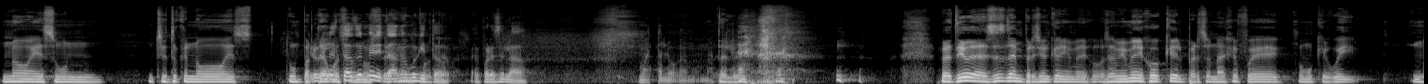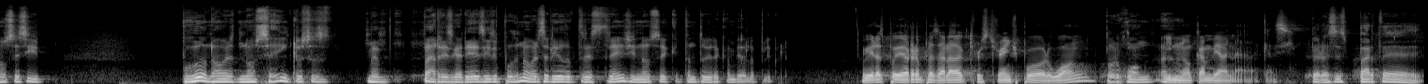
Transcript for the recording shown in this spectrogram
No es un... Siento que no es un Creo que le estás o no sé, demeritando un poquito por ese lado. Mátalo, gama, mátalo. Pero, tío, esa es la impresión que a mí me dejó. O sea, a mí me dejó que el personaje fue como que, güey, no sé si pudo no haber, no sé, incluso me arriesgaría a decir, pudo no haber salido Doctor Strange y no sé qué tanto hubiera cambiado la película. Hubieras podido reemplazar a Doctor Strange por Wong Por Juan. y no cambiaba nada casi. Pero eso es parte de,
